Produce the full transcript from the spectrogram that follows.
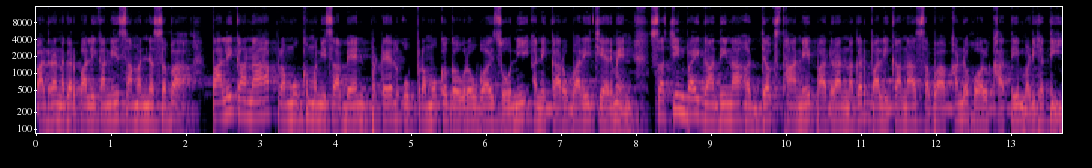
પાદરા નગરપાલિકાની સામાન્ય સભા. પાલિકાના પ્રમુખ મનીષાબેન પટેલ, ઉપપ્રમુખ ગૌરવભાઈ સોની અને કારોબારી ચેરમેન સચિનભાઈ ગાંધીના અધ્યક્ષ સ્થાને પાદરા નગરપાલિકાના સભાખંડ હોલ ખાતે મળી હતી,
